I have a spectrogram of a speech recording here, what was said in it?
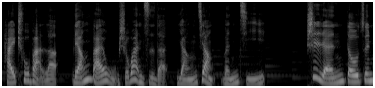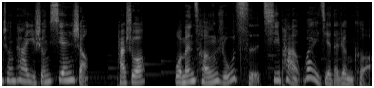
还出版了两百五十万字的《杨绛文集》，世人都尊称他一声先生。他说：“我们曾如此期盼外界的认可，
